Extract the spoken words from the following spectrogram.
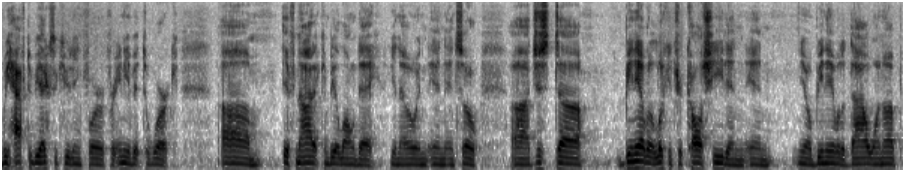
we have to be executing for, for any of it to work. Um, if not, it can be a long day, you know, and, and, and so uh, just uh, being able to look at your call sheet and, and, you know, being able to dial one up,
